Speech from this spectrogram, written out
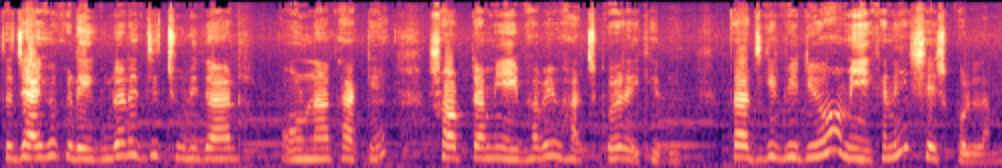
তো যাই হোক রেগুলারের যে চুড়িদার, ওড়না থাকে, সবটা আমি এইভাবেই ভাঁজ করে রেখে দিই। তো আজকের ভিডিও আমি এখানেই শেষ করলাম।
